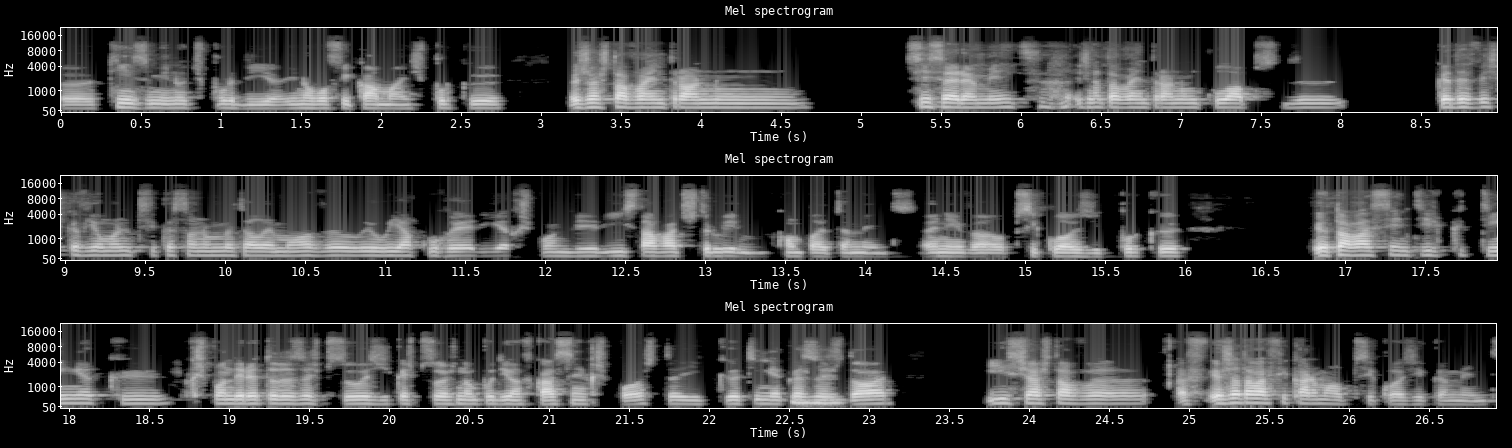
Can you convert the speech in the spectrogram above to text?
uh, 15 minutos por dia e não vou ficar mais, porque eu já estava a entrar num, sinceramente, já estava a entrar num colapso de cada vez que havia uma notificação no meu telemóvel, eu ia correr e ia responder e isso estava a destruir-me completamente a nível psicológico, porque eu estava a sentir que tinha que responder a todas as pessoas e que as pessoas não podiam ficar sem resposta e que eu tinha que as uhum. ajudar e isso já estava eu já estava a ficar mal psicologicamente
